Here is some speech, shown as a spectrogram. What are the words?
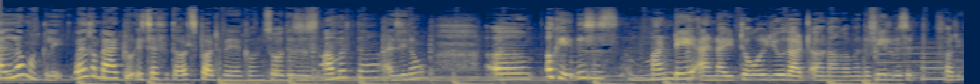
Hello, Makali. Welcome back to It's Just a Third Spotify account. So, this is Amartha, as you know. Um, okay, this is Monday, and I told you that uh, நாங்கள் வந்து field visit, sorry,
